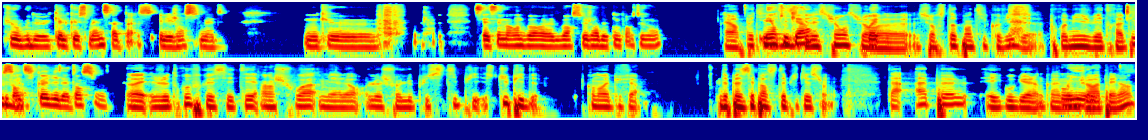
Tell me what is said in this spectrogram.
puis au bout de quelques semaines, ça passe et les gens s'y mettent. Donc, euh, c'est assez marrant de voir, de voir ce genre de comportement. Alors, petite Mais en tout cas, sur, euh, sur Stop Anti-Covid. Promis, je vais être rapide. Tous anti-Covid, attention. Ouais, je trouve que c'était un choix, mais alors le choix le plus stupide qu'on aurait pu faire, de passer par cette application. Apple et Google, hein, quand même, je rappelle, hein,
